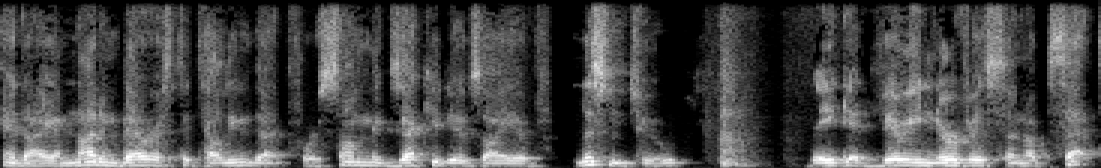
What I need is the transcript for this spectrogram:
And I am not embarrassed to tell you that for some executives I have listened to, they get very nervous and upset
